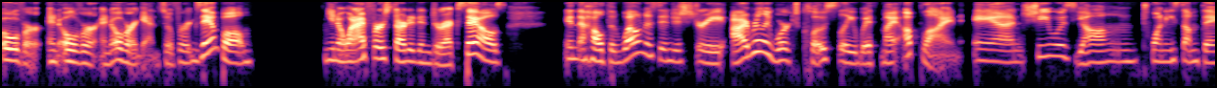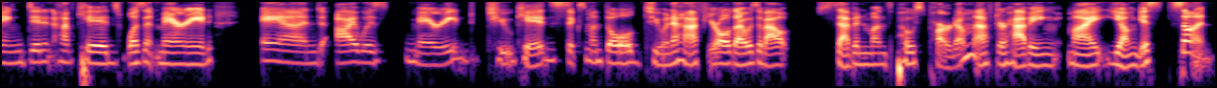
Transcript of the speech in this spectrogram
over and over and over again. So, for example, you know, when I first started in direct sales, in the health and wellness industry, I really worked closely with my upline. And she was young, 20 something, didn't have kids, wasn't married. And I was married, two kids, six month old, two and a half year old. I was about seven months postpartum after having my youngest son.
